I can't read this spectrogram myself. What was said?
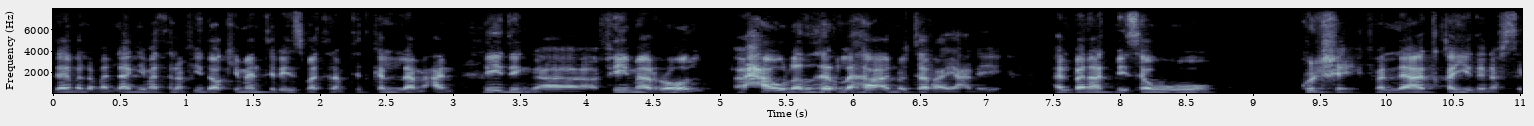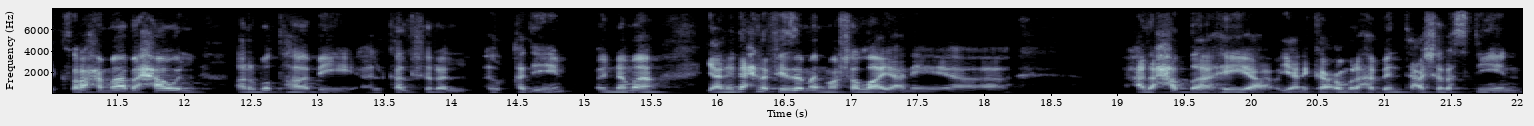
دائما لما نلاقي مثلا في documentaries مثلا بتتكلم عن leading female role أحاول أظهر لها أنه ترى يعني البنات بيسووا كل شيء فلا تقيدي نفسك. صراحة ما بحاول أربطها بال culture القديم إنما يعني نحن في زمن ما شاء الله يعني آه، على حظها هي يعني كعمرها بنت عشر سنين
